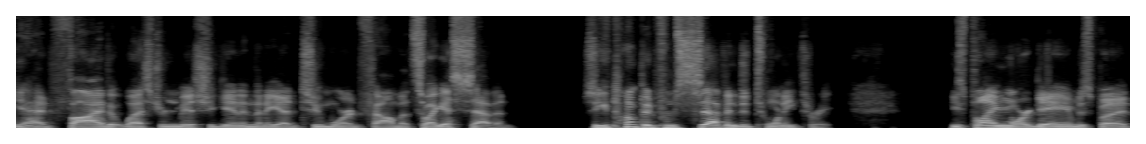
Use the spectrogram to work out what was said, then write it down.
had five at Western Michigan, and then he had two more in Falmouth. So I guess seven. So you bump it from seven to 23. He's playing more games, but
